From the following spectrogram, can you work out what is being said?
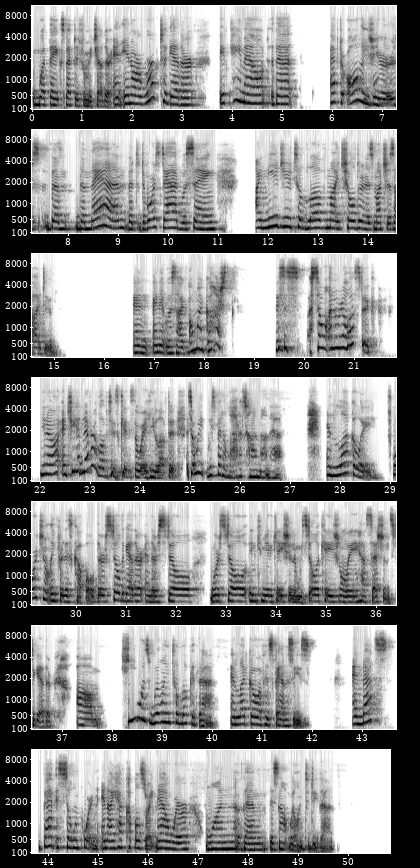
what they expected from each other. And in our work together, it came out that after all these years, the the man, the divorced dad, was saying, "I need you to love my children as much as I do." And and it was like, "Oh my gosh, this is so unrealistic you know? And she had never loved his kids the way he loved it. So we we spent a lot of time on that. And luckily fortunately for this couple they're still together and they're still we're still in communication and we still occasionally have sessions together. Um, he was willing to look at that and let go of his fantasies. And that's that is so important. And I have couples right now where one of them is not willing to do that.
